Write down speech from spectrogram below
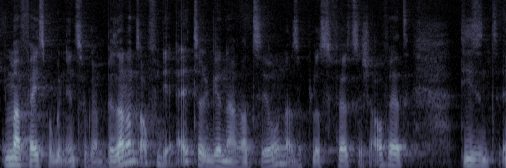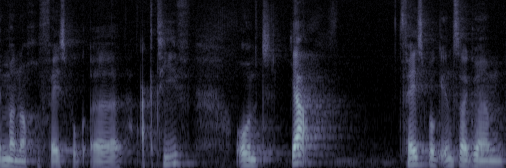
immer Facebook und Instagram. Besonders auch für die ältere Generation, also plus 40 aufwärts, die sind immer noch auf Facebook äh, aktiv. Und ja, Facebook, Instagram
